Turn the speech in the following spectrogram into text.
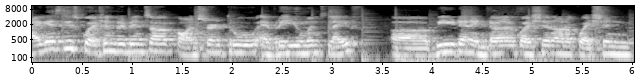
i guess this question ribbons are constant through every human's life. Uh, be it an internal question or a question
